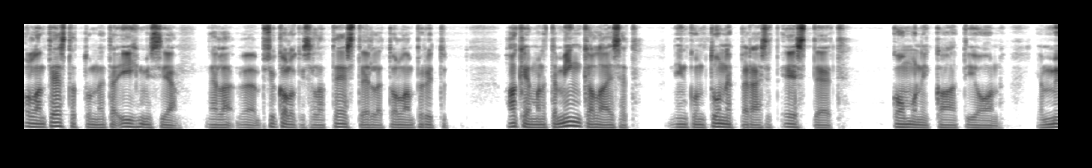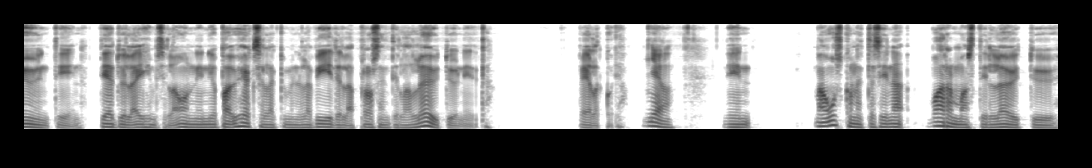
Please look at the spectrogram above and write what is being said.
ollaan testattu näitä ihmisiä näillä psykologisilla testeillä, että ollaan pyritty hakemaan, että minkälaiset niin kuin tunneperäiset esteet kommunikaatioon – ja myyntiin tietyillä ihmisillä on, niin jopa 95 prosentilla löytyy niitä pelkoja. Joo. Niin mä uskon, että siinä varmasti löytyy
